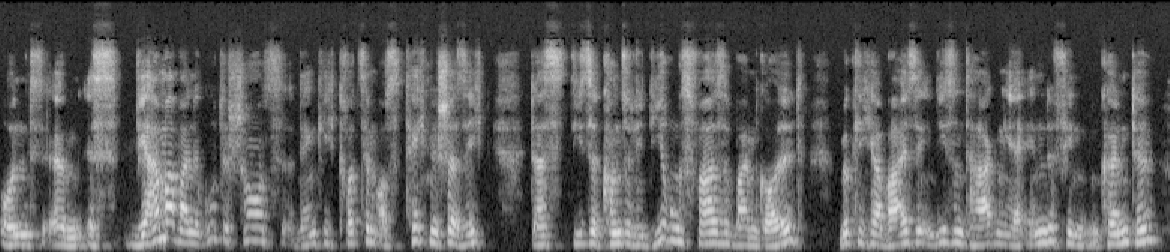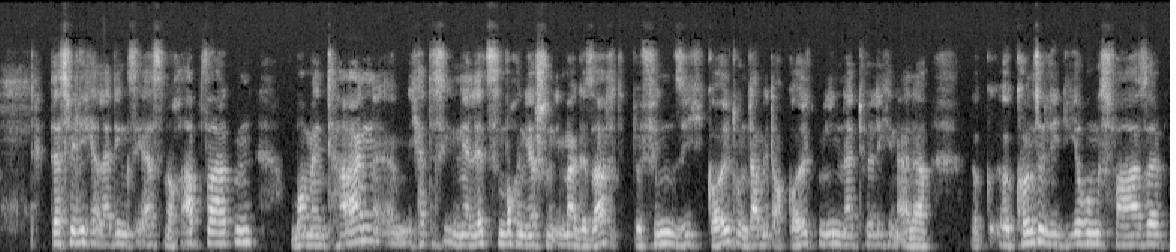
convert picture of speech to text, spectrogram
Und ähm, es, wir haben aber eine gute Chance, denke ich, trotzdem aus technischer Sicht, dass diese Konsolidierungsphase beim Gold möglicherweise in diesen Tagen ihr Ende finden könnte. Das will ich allerdings erst noch abwarten. Momentan, ähm, ich hatte es in den letzten Wochen ja schon immer gesagt, befinden sich Gold und damit auch Goldminen natürlich in einer äh, Konsolidierungsphase.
